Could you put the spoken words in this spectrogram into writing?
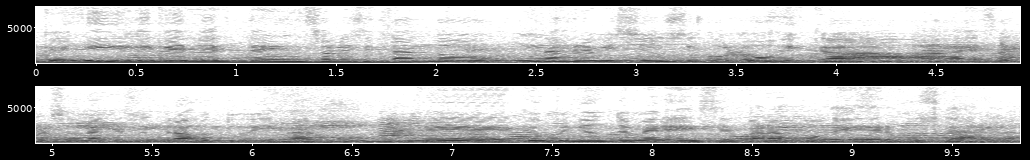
Okay, y, y, que le estén solicitando una revisión psicológica a esa persona que sustrajo tu hija, ¿qué, qué opinión te merece para poder juzgarla?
